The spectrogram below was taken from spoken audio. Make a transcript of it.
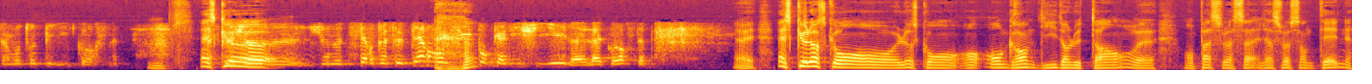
dans votre pays, Corse. Hmm. Est-ce que me sers de ce terme aussi pour qualifier la, Corse. Est-ce que lorsqu'on lorsqu'on on, grandit dans le temps, euh, on passe la, soixantaine,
